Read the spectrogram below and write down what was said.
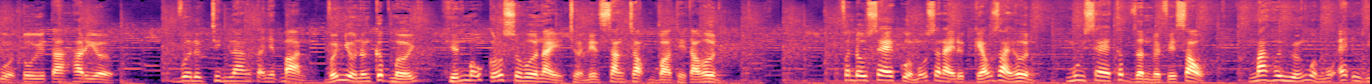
của Toyota Harrier vừa được trình làng tại Nhật Bản với nhiều nâng cấp mới khiến mẫu crossover này trở nên sang trọng và thể thao hơn. Phần đầu xe của mẫu xe này được kéo dài hơn, mui xe thấp dần về phía sau, mang hơi hướng một mẫu SUV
